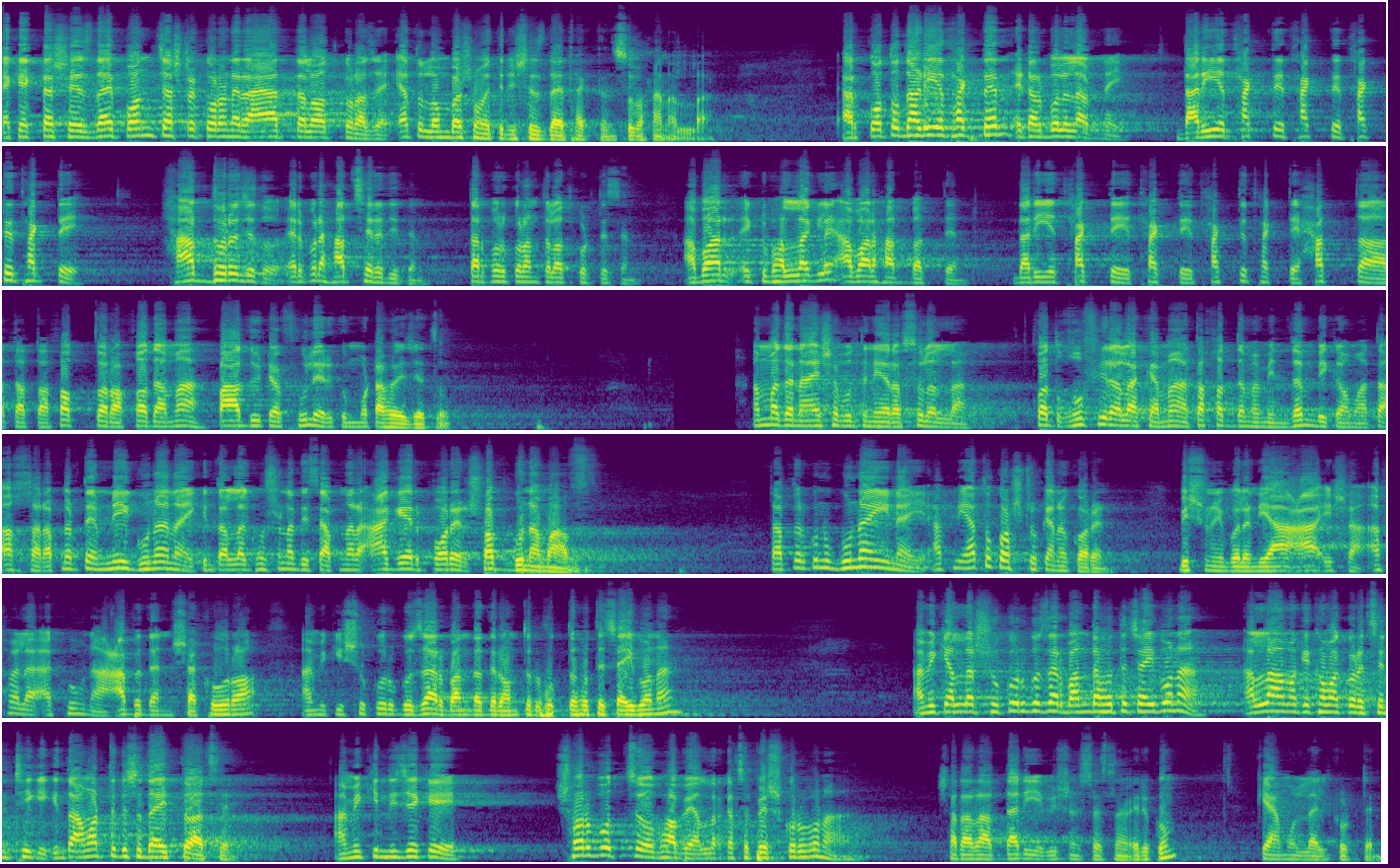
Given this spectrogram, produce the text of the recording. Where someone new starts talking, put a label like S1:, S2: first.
S1: এক একটা শেষ সেজদায় পঞ্চাশটা করণের আয়াত তেলাওয়াত করা যায়। এত লম্বা সময় তিনি শেষ সেজদায় থাকতেন সুবাহান আল্লাহ আর কত দাঁড়িয়ে থাকতেন, এটার বলে লাভ নেই। দাঁড়িয়ে থাকতে থাকতে থাকতে থাকতে হাত ধরে যেত, এরপরে হাত ছেড়ে দিতেন। তারপর কোরআন তেলাওয়াত করতেছেন। আবার একটু ভালো লাগলে আবার হাত বাঁধতেন। দাঁড়িয়ে থাকতে থাকতে থাকতে থাকতে হাত্তা তাতা ফত্তরা কদামা, পা দুইটা ফুলে এরকম মোটা হয়ে যেত। আম্মা জান আয়েশা বলতেন, ইয়া রাসূলুল্লাহ গফির আলা কামা তাকদ্দামা মিন যামবিকা ওয়া তাআখার আপনার তো এমনিই গুনাহ নাই, কিন্তু আল্লাহ ঘোষণা দিয়েছে আপনার আগের পরের সব গুনাহ মাফ। তা আপনার কোনো গুনাই নাই, আপনি এত কষ্ট কেন করেন? বিষ্ণু বলেন, ইয়া আয়েশা, আফালা আকুনা আবদান শাকুরা? আমি কি শুকুর গুজার বান্দাদের অন্তর্ভুক্ত হতে চাইব না? আমি কি আল্লাহর শুকুর গুজার বান্দা হতে চাইব না? আল্লাহ আমাকে ক্ষমা করেছেন ঠিকই, কিন্তু আমার তো কিছু দায়িত্ব আছে। আমি কি নিজেকে সর্বোচ্চ ভাবে আল্লাহর কাছে পেশ করব না? সারা রাত দাঁড়িয়ে বিষ্ণু ইসলাম এরকম কেয়ামুল্লাইল করতেন।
